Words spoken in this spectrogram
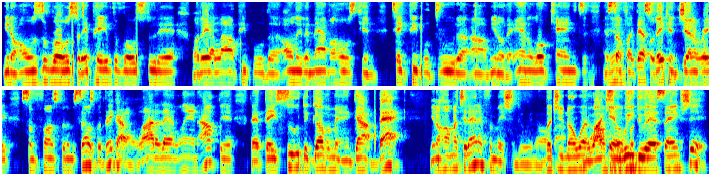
you know, owns the roads. So they pave the roads through there, or they allow people the only the Navajos can take people through the um, you know, the antelope canyons and stuff like that, so they can generate some funds for themselves. But they got a lot of that land out there that they sued the government and got back. You know how much of that information do we know? But you know what? And why Also, can't we do that same shit?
